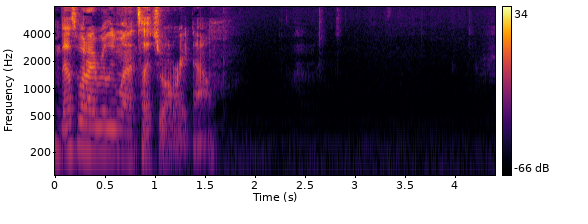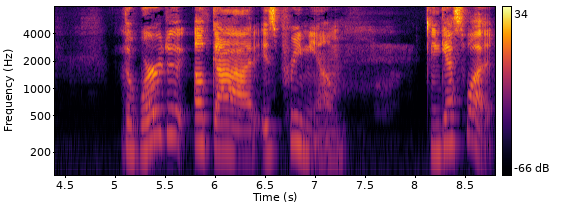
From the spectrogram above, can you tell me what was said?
That's what I really want to touch on right now. The Word of God is premium. And guess what?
